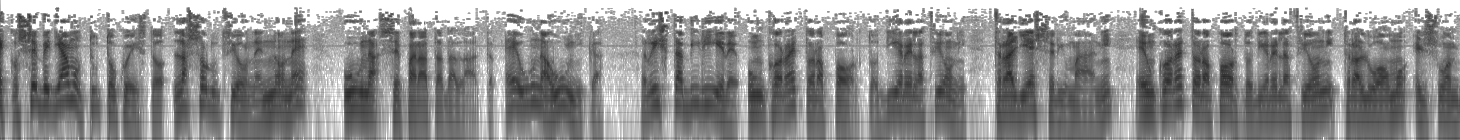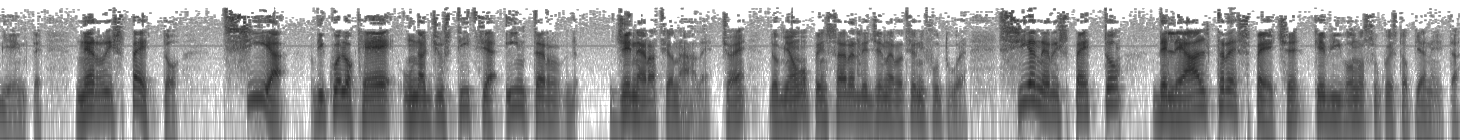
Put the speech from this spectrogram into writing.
Ecco, se vediamo tutto questo, la soluzione non è una separata dall'altra, è una unica. Ristabilire un corretto rapporto di relazioni tra gli esseri umani e un corretto rapporto di relazioni tra l'uomo e il suo ambiente, nel rispetto sia di quello che è una giustizia intergenerazionale, cioè dobbiamo pensare alle generazioni future, sia nel rispetto delle altre specie che vivono su questo pianeta.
